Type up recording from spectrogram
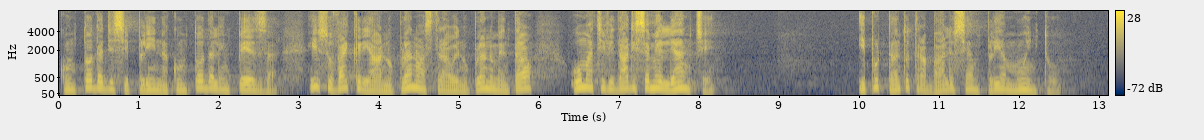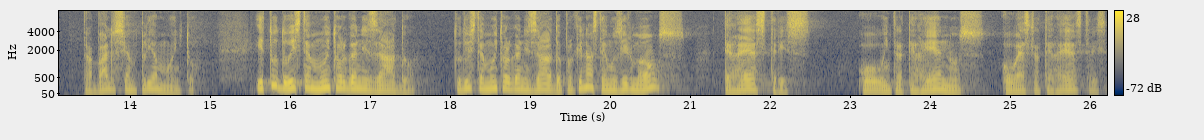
com toda a disciplina, com toda a limpeza, isso vai criar no plano astral e no plano mental uma atividade semelhante e, portanto, o trabalho se amplia muito. O trabalho se amplia muito. E tudo isto é muito organizado. Tudo isto é muito organizado porque nós temos irmãos terrestres ou intraterrenos ou extraterrestres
